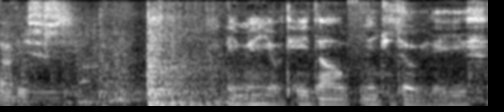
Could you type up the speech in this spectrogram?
到底是什么？里面有提到那句咒语的意思。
